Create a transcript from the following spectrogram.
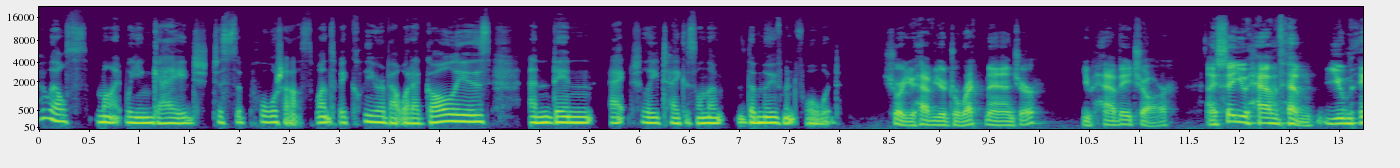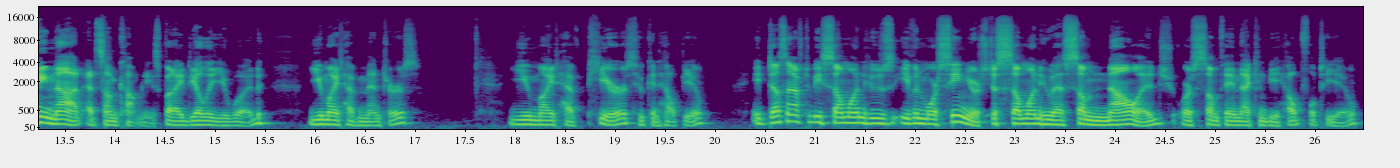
who else might we engage to support us once we're clear about what our goal is and then actually take us on the, the movement forward? Sure. You have your direct manager, you have HR. I say you have them. You may not at some companies, but ideally you would. You might have mentors. You might have peers who can help you. It doesn't have to be someone who's even more senior. It's just someone who has some knowledge or something that can be helpful to you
